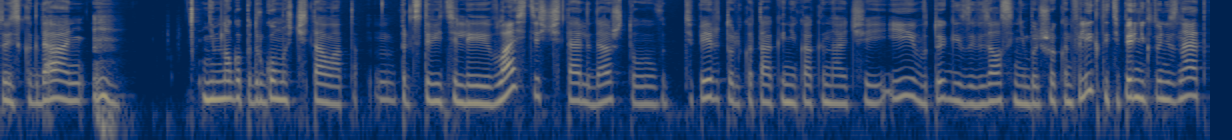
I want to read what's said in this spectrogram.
То есть, когда немного по-другому считала представители власти считали, да, что вот теперь только так и никак иначе. И в итоге завязался небольшой конфликт, и теперь никто не знает,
